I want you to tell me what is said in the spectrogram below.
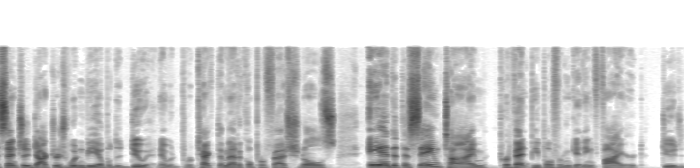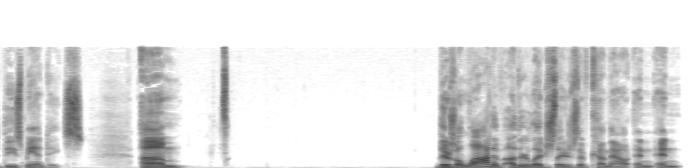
essentially doctors wouldn't be able to do it. And it would protect the medical professionals and at the same time prevent people from getting fired due to these mandates. Um, there's a lot of other legislators that have come out and, and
